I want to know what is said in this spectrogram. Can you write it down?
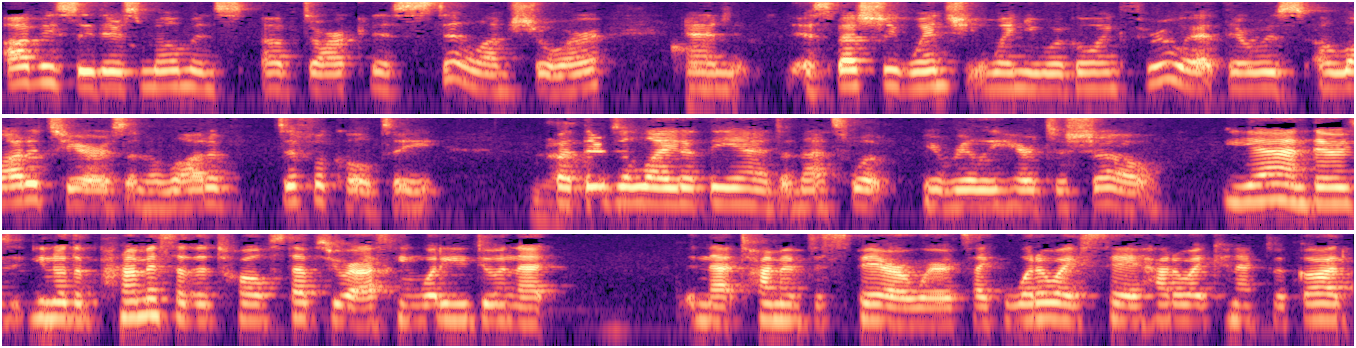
obviously there's moments of darkness still i'm sure and especially when she, when you were going through it, there was a lot of tears and a lot of difficulty, yeah. but there's a light at the end, and that's what you're really here to show. Yeah, and there's you know the premise of the twelve steps. You were asking, what do you do in that in that time of despair where it's like, what do I say? How do I connect with God?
